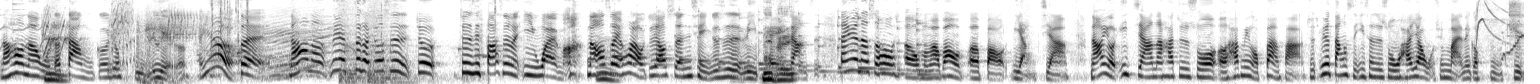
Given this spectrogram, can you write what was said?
然后呢，我的大拇哥就骨裂了，哎呀，对，然后呢，那个这个就是就。就是发生了意外嘛，然后所以后来我就要申请就是理赔这样子，但因为那时候呃我妈妈帮我呃保两家，然后有一家呢，他就是说呃他没有办法，就因为当时医生是说他要我去买那个辅具，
